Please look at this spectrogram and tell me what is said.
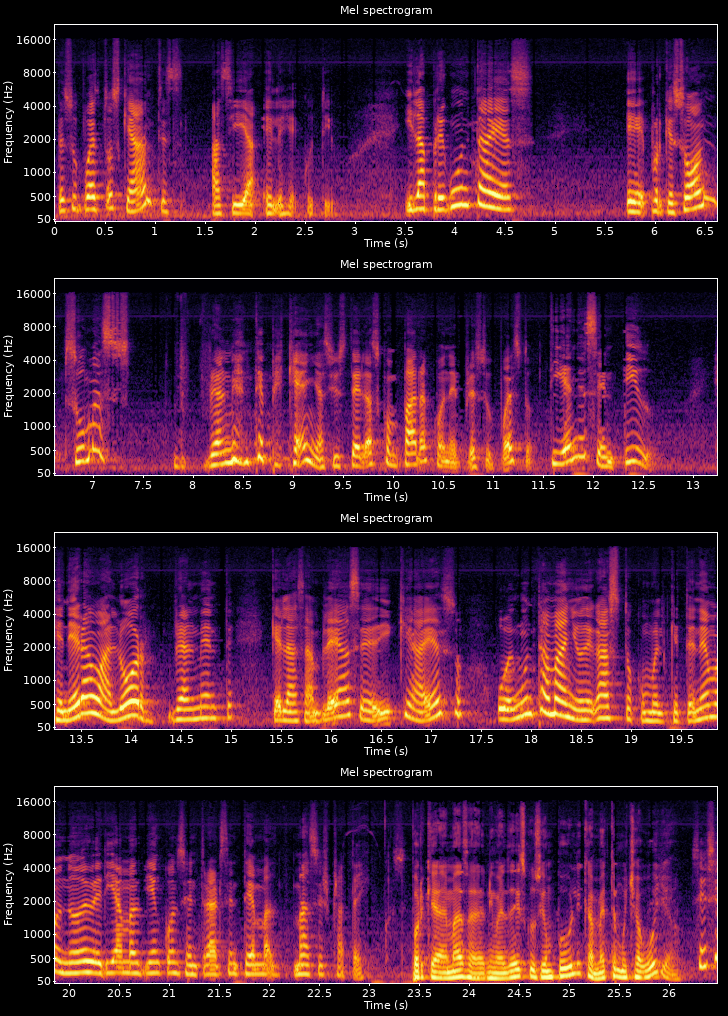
presupuestos que antes hacía el Ejecutivo. Y la pregunta es, eh, porque son sumas realmente pequeñas si usted las compara con el presupuesto. Tiene sentido, genera valor realmente que la Asamblea se dedique a eso o en un tamaño de gasto como el que tenemos no debería más bien concentrarse en temas más estratégicos. Porque además a nivel de discusión pública mete mucha bulla. Sí, sí,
